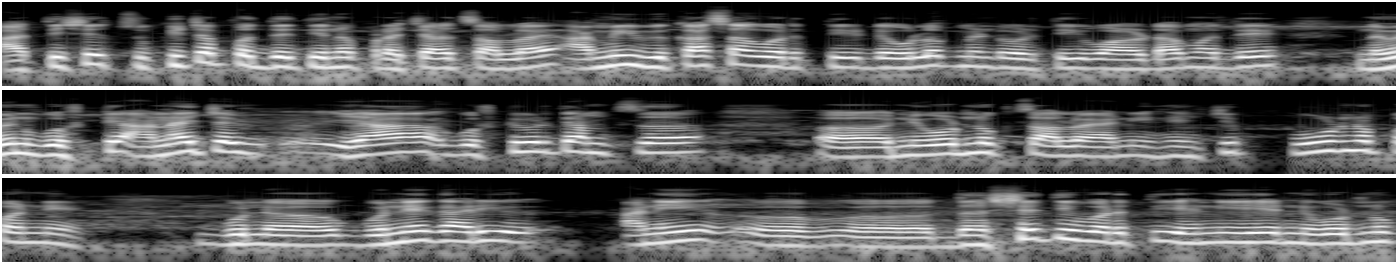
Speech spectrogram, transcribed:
अतिशय चुकीच्या पद्धतीनं प्रचार चालू आहे. आम्ही विकासावरती डेव्हलपमेंटवरती वॉर्डामध्ये नवीन गोष्टी आणायच्या या गोष्टीवरती आमचं निवडणूक चालू आहे आणि ह्यांची पूर्णपणे गुन गुन्हेगारी आणि दहशतीवरती ह्यांनी हे निवडणूक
